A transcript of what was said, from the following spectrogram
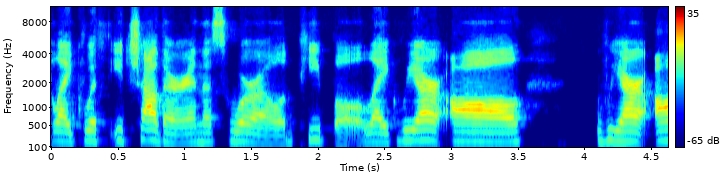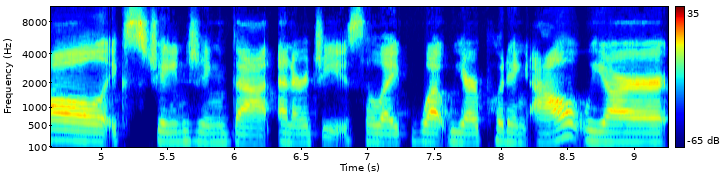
like with each other in this world, people, like we are all we are all exchanging that energy. So like what we are putting out, we are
